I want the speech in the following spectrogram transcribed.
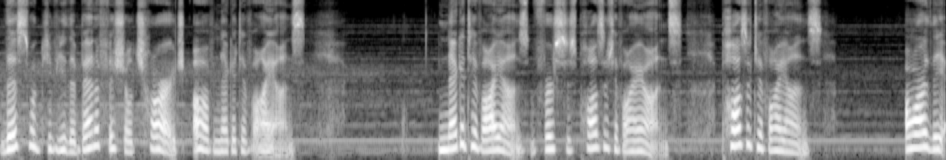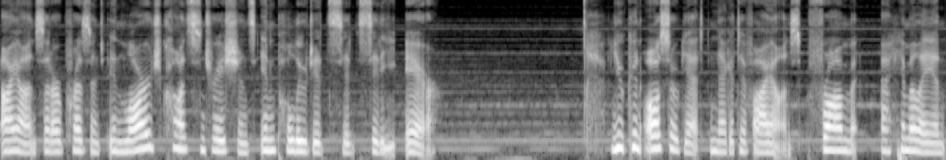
This will give you the beneficial charge of negative ions. Negative ions versus positive ions. Positive ions are the ions that are present in large concentrations in polluted city air. You can also get negative ions from a Himalayan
